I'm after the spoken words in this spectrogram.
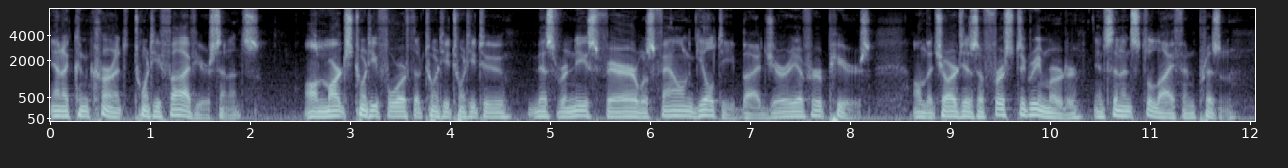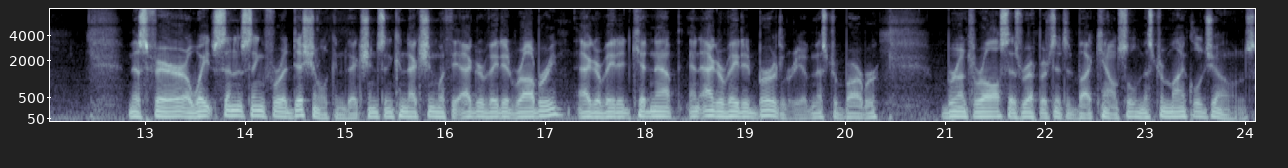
and a concurrent 25-year sentence. On March 24th of 2022, Miss Vernice Ferrer was found guilty by a jury of her peers on the charges of first-degree murder and sentenced to life in prison. Miss Ferrer awaits sentencing for additional convictions in connection with the aggravated robbery, aggravated kidnap, and aggravated burglary of Mr. Barber. Brent Ross is represented by counsel Mr. Michael Jones.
